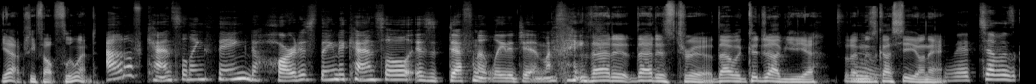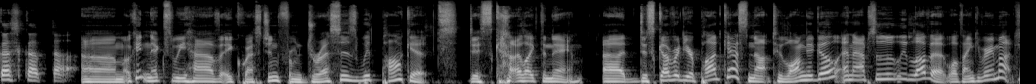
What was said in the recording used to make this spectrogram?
yeah, she felt fluent. Out of canceling thing, the hardest thing to cancel is definitely the gym, I think. That is that is true. That would good job, Yudia. それは難しいよね。めっちゃ難しかった。 Um, okay, next we have a question from Dresses with Pockets. Dis- I like the name. Uh, discovered your podcast not too long ago and absolutely love it. Well, thank you very much.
